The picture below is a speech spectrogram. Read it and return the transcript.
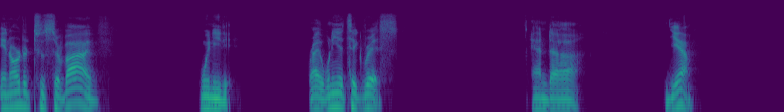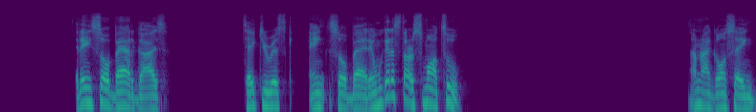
In order to survive, we need it. Right? We need to take risks. And uh yeah. It ain't so bad, guys. Take your risk ain't so bad. And we gotta start small too. I'm not gonna say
